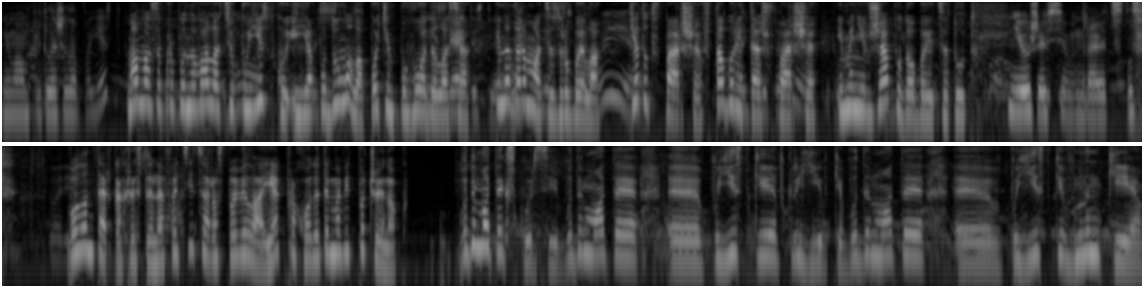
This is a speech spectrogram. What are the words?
Мама предложила поїздку. Мама запропонувала цю поїздку, і я подумала, потім погодилася. І не дарма це зробила. Я тут вперше, в таборі теж вперше, і мені вже подобається тут. Мені вже всім подобається тут. Волонтерка Христина Феціца розповіла, як проходитиме відпочинок. Будемо мати екскурсії, будемо мати е, поїздки в Криївки, будемо мати е, поїздки в Млинки,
